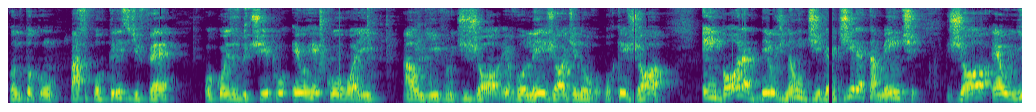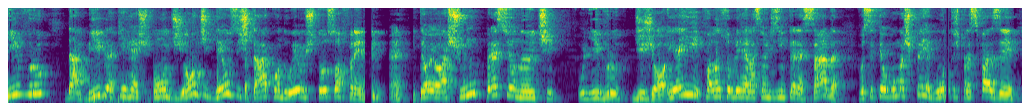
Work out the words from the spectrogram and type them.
quando tô com, passo por crise de fé ou coisas do tipo, eu recorro aí ao livro de Jó. Eu vou ler Jó de novo, porque Jó, embora Deus não diga diretamente Jó é o livro da Bíblia que responde onde Deus está quando eu estou sofrendo. Né? Então eu acho impressionante o livro de Jó. E aí, falando sobre relação desinteressada, você tem algumas perguntas para se fazer.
